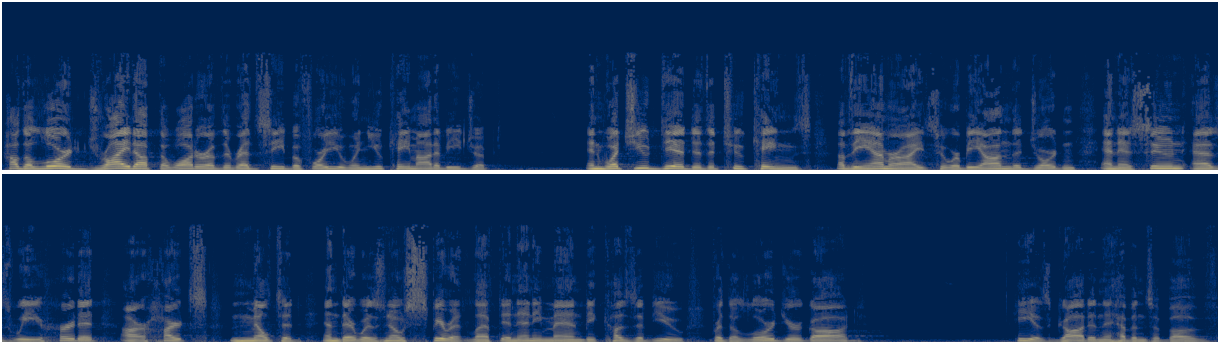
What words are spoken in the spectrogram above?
how the Lord dried up the water of the Red Sea before you when you came out of Egypt and what you did to the two kings of the Amorites who were beyond the Jordan. And as soon as we heard it, our hearts melted and there was no spirit left in any man because of you. For the Lord your God, He is God in the heavens above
